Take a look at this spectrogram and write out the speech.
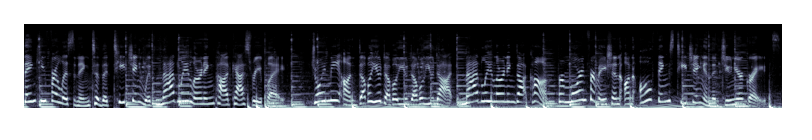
Thank you for listening to the Teaching with Madly Learning podcast replay. Join me on www.madlylearning.com for more information on all things teaching in the junior grades.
